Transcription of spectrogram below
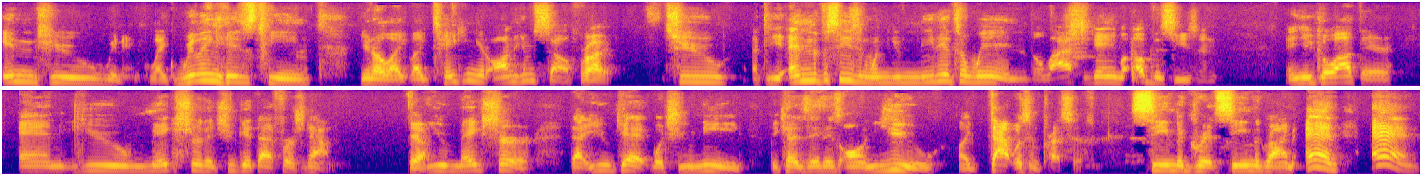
into winning like willing his team you know like like taking it on himself Right. to at the end of the season when you needed to win the last game of the season and you go out there and you make sure that you get that first down Yeah. you make sure that you get what you need because it is on you like that was impressive seeing the grit seeing the grime and and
